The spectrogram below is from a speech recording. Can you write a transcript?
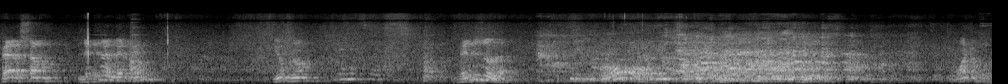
Perhaps some Latin American? You from? Venezuela. Oh. Wonderful.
